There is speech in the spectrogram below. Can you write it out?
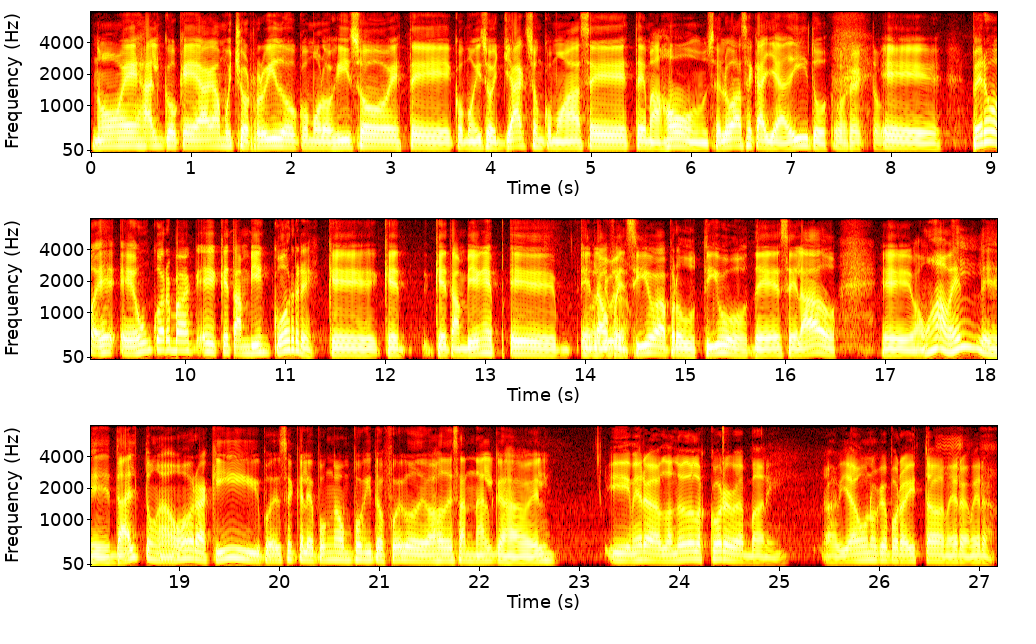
No es algo que haga mucho ruido como los hizo este, como hizo Jackson, como hace este Mahomes. Él lo hace calladito. Correcto. Eh, pero es, es un quarterback eh, que también corre, que, que, que también es eh, en la ayuda. ofensiva productivo de ese lado. Eh, vamos a ver, Dalton ahora aquí, puede ser que le ponga un poquito de fuego debajo de esas nalgas, a ver. Y mira, hablando de los quarterbacks, Bunny, había uno que por ahí estaba, mira, mira.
